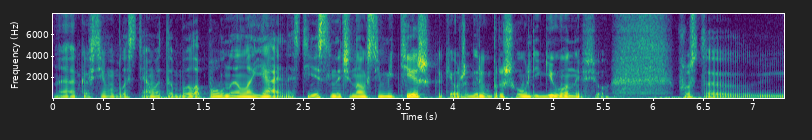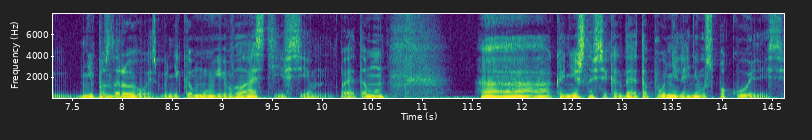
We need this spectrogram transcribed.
э, ко всем областям это была полная лояльность. Если начинался мятеж, как я уже говорил, пришел легион и все, просто э, не поздоровилось бы никому, и власти, и всем. Поэтому, а, конечно, все, когда это поняли, они успокоились.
